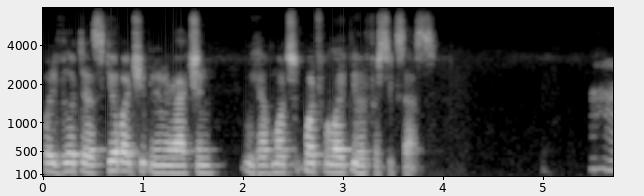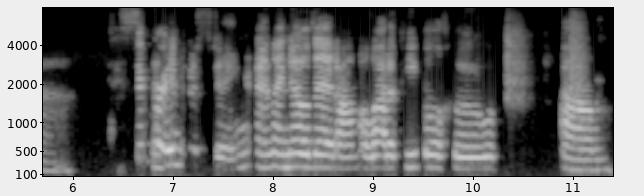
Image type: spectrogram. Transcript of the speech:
but if you looked at a skill by treatment interaction, we have much much more likelihood for success. Ah, super interesting. And I know that um, a lot of people who, um,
